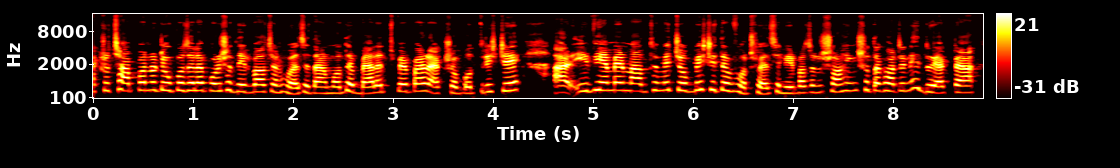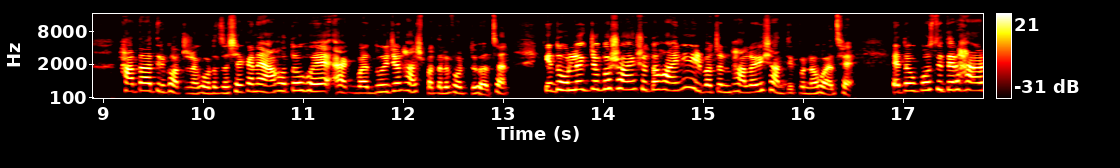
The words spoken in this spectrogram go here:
একশো ছাপ্পান্নটি উপজেলা পরিষদ নির্বাচন হয়েছে। তার মধ্যে ব্যালট পেপার একশো বত্রিশটি আর ইভিএম এর মাধ্যমে চব্বিশটিতে ভোট হয়েছে। নির্বাচনে সহিংসতা ঘটেনি, দুই একটা হাতাহাতির ঘটনা ঘটেছে। সেখানে আহত হয়ে একবার দুইজন হাসপাতালে ভর্তি হয়েছেন। কিন্তু উল্লেখযোগ্য সহিংসতা হয়নি, নির্বাচন ভালোই শান্তিপূর্ণ হয়েছে। এতে উপস্থিতির হার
